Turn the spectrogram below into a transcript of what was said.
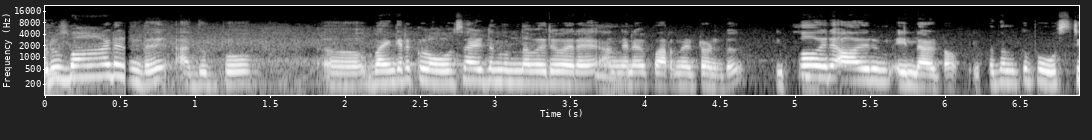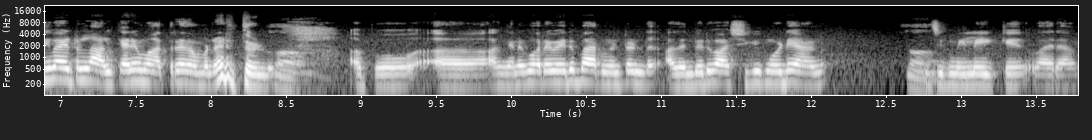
ഒരുപാടുണ്ട്. അതിപ്പോ ഭയങ്കര ക്ലോസ് ആയിട്ട് നിന്നവർ വരെ അങ്ങനെ പറഞ്ഞിട്ടുണ്ട്. ഇപ്പൊ അവർ ആരും ഇല്ല കേട്ടോ. ഇപ്പൊ നമുക്ക് പോസിറ്റീവ് ആയിട്ടുള്ള ആൾക്കാരെ മാത്രമേ നമ്മുടെ അടുത്തുള്ളൂ. അപ്പോ അങ്ങനെ കുറെ പേര് പറഞ്ഞിട്ടുണ്ട്. അതിന്റെ ഒരു വാശിക്കും കൂടിയാണ്. ജിമ്മിലേക്ക് വരാം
